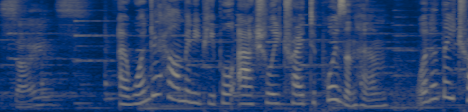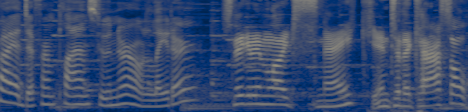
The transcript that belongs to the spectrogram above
science? I wonder how many people actually tried to poison him. Wouldn't they try a different plan sooner or later? Sneak it in like Snake into the castle?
